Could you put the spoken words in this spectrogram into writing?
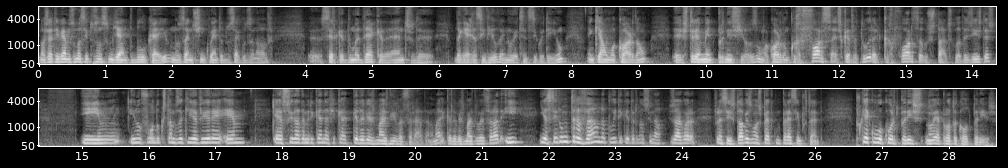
nós já tivemos uma situação semelhante de bloqueio nos anos 50 do século XIX, eh, cerca de uma década antes de, da Guerra Civil, em 1851, em que há um acórdão eh, extremamente pernicioso, um acórdão que reforça a escravatura, que reforça os Estados esclavagistas, e, e no fundo o que estamos aqui a ver é, é, é, a sociedade americana a ficar cada vez mais dilacerada, não é? Cada vez mais dilacerada e, e a ser um travão na política internacional. Já agora, Francisco, talvez um aspecto que me parece importante. Porquê é que o Acordo de Paris não é protocolo de Paris?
